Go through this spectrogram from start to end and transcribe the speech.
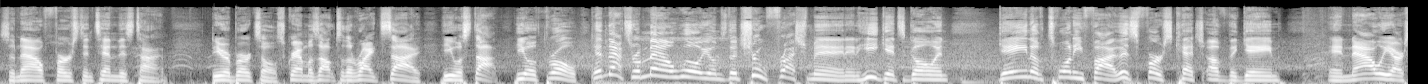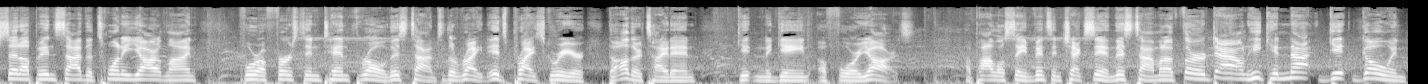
So now first and 10 this time. DiRoberto scrambles out to the right side. He will stop. He'll throw. And that's Ramel Williams, the true freshman. And he gets going. Gain of 25. This first catch of the game. And now we are set up inside the 20 yard line for a first and 10 throw. This time to the right, it's Price Greer, the other tight end, getting a gain of four yards. Apollo St. Vincent checks in. This time on a third down, he cannot get going.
